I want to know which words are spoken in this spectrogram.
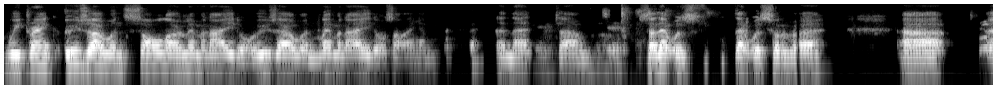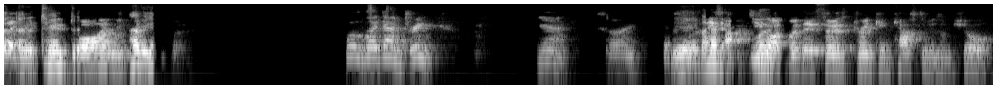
we drank ouzo and solo lemonade, or ouzo and lemonade, or something, and and that. Um, so that was that was sort of a uh, an attempt at wine with having. well, they don't drink. Yeah. So. Yeah, They have You guys were their first drinking customers, I'm sure.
